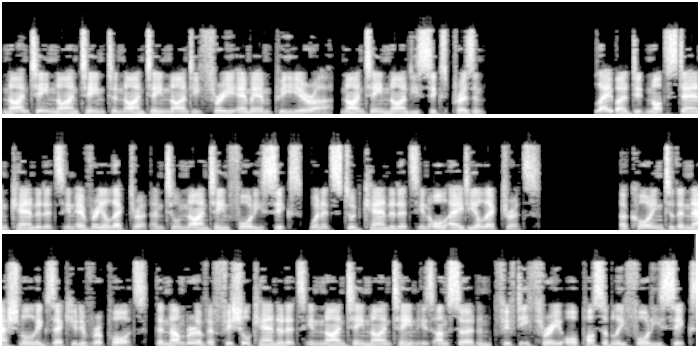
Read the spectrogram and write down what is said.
1919 to 1993 MMP era 1996 present. Labour did not stand candidates in every electorate until 1946 when it stood candidates in all 80 electorates. According to the National Executive Reports, the number of official candidates in 1919 is uncertain 53 or possibly 46.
